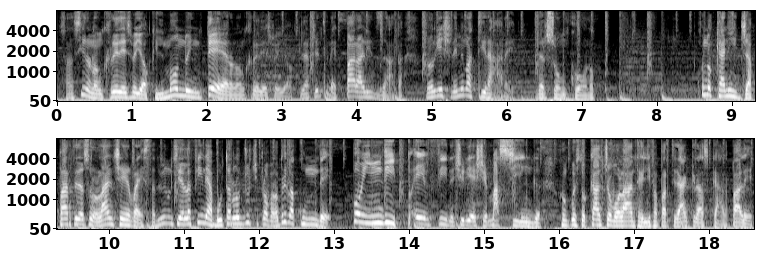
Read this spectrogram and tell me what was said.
San Siro non crede ai suoi occhi, il mondo intero non crede ai suoi occhi. L'Argentina è paralizzata, non riesce nemmeno a tirare verso un cono. Quando Caniggia parte da solo, lancia in resta, due minuti alla fine a buttarlo giù ci provano prima Kunde, poi in dip e infine ci riesce Massing con questo calcio volante che gli fa partire anche la scarpa. Ale,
